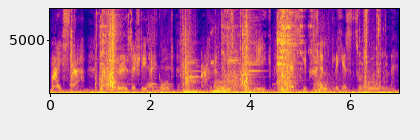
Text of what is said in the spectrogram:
Meister, Böse steht euch gut. Machen uns auf den Weg. Es gibt Schändliches zu tun.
